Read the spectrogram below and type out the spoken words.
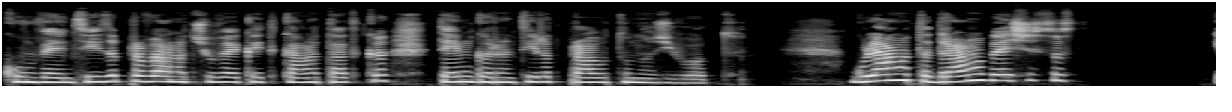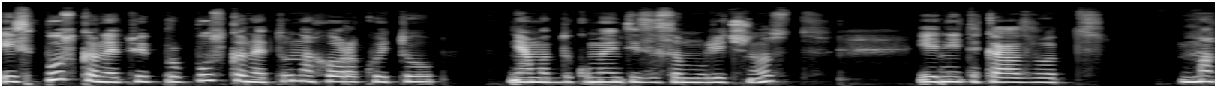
конвенции за права на човека и така нататък, те им гарантират правото на живот. Голямата драма беше с изпускането и пропускането на хора, които нямат документи за самоличност И едните казват, ма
